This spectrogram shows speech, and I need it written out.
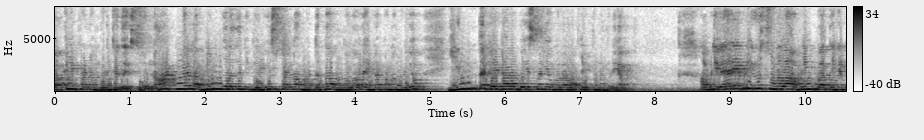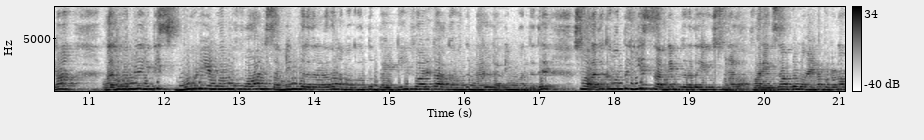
அப்டேட் பண்ண முடிஞ்சது. ஸோ நாட் நல் அப்படிங்கிறது நீங்கள் யூஸ் பண்ணால் மட்டும்தான் உங்களால் என்ன பண்ண முடியும்? இந்த டேட்டாவை பேஸ் பண்ணி உங்களால் அப்டேட் பண்ண முடியும். அப்படி வேற எப்படி யூஸ் பண்ணலாம் அப்படின்னு பாத்தீங்கன்னா அது வந்து இட் இஸ் பூலியன் வந்து ஃபால்ஸ் அப்படிங்கறதுனால தான் நமக்கு வந்து பை டிஃபால்ட்டா அங்க வந்து நல் அப்படின்னு வந்தது. சோ அதுக்கு வந்து இஸ் அப்படிங்கிறத யூஸ் பண்ணலாம். ஃபார் எக்ஸாம்பிள் நான் என்ன பண்றேன்னா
